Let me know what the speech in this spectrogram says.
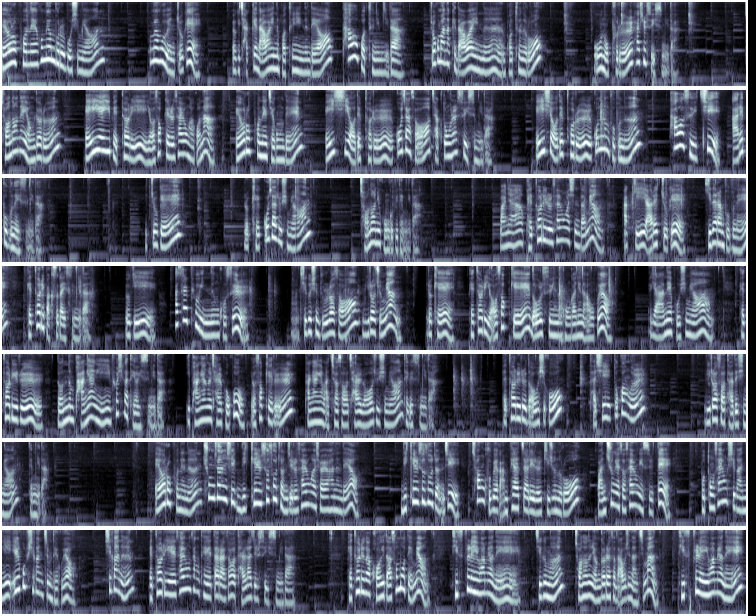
에어로폰의 후면부를 보시면 후면부 왼쪽에 여기 작게 나와 있는 버튼이 있는데요. 파워 버튼입니다. 조그맣게 나와 있는 버튼으로 온 오프를 하실 수 있습니다. 전원의 연결은 AA 배터리 6개를 사용하거나 에어로폰에 제공된 AC 어댑터를 꽂아서 작동을 할 수 있습니다. AC 어댑터를 꽂는 부분은 파워 스위치 아랫부분에 있습니다. 이쪽에 이렇게 꽂아 주시면 전원이 공급이 됩니다. 만약 배터리를 사용하신다면 악기 아래쪽에 기다란 부분에 배터리 박스가 있습니다. 여기 화살표 있는 곳을 어, 지그시 눌러서 밀어주면 이렇게 배터리 6개 넣을 수 있는 공간이 나오고요. 여기 안에 보시면 배터리를 넣는 방향이 표시가 되어 있습니다. 이 방향을 잘 보고 6개를 방향에 맞춰서 잘 넣어 주시면 되겠습니다. 배터리를 넣으시고 다시 뚜껑을 밀어서 닫으시면 됩니다. 에어로폰에는 충전식 니켈 수소 전지를 사용하셔야 하는데요. 니켈 수소 전지 1900A짜리를 기준으로 완충해서 사용했을 때 보통 사용시간이 7시간쯤 되고요. 시간은 배터리의 사용 상태에 따라서 달라질 수 있습니다. 배터리가 거의 다 소모되면 디스플레이 화면에 지금은 전원을 연결해서 나오진 않지만 디스플레이 화면에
